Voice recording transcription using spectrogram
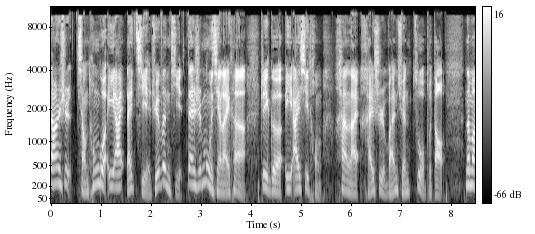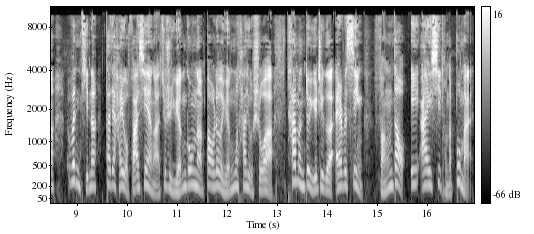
当然是想通过 AI 来解决问题，但是目前来看啊，这个 AI 系统看来还是完全做不到。那么问题呢？大家还有发现啊，就是员工呢爆料的员工他就说啊，他们对于这个 Everything 防盗 AI 系统的不满，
